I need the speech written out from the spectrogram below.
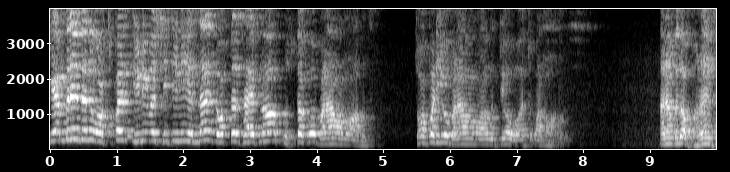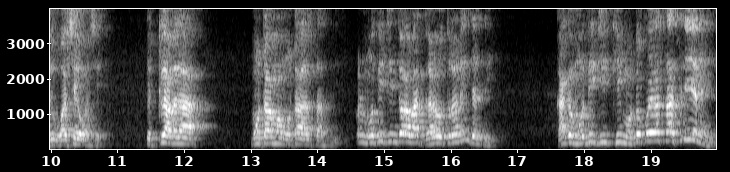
કેમ્બ્રિજ અને ઓક્સફર્ડ યુનિવર્સિટીની અંદર ડોક્ટર સાહેબનો પુસ્તકો ભણાવવામાં આવે છે. ચોપડીઓ ભણાવવામાં આવે, તેઓ વાંચવામાં આવે. અને બધો ભણે છે વસે વસે એટલા બધા મોટામાં મોટા અર્થશાસ્ત્રી. પણ મોદીજીને તો આ વાત ગળે ઉતરે નહીં જલ્દી. કારણ કે મોદીજીથી મોટો કોઈ અર્થશાસ્ત્રી નહીં.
